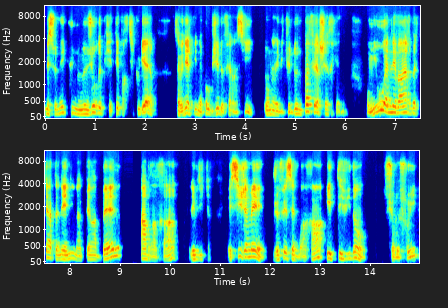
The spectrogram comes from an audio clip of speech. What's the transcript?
mais ce n'est qu'une mesure de piété particulière. Ça veut dire qu'il n'est pas obligé de faire ainsi. On a l'habitude de ne pas faire Shechianou. Et si jamais je fais cette bracha, il est évident sur le fruit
